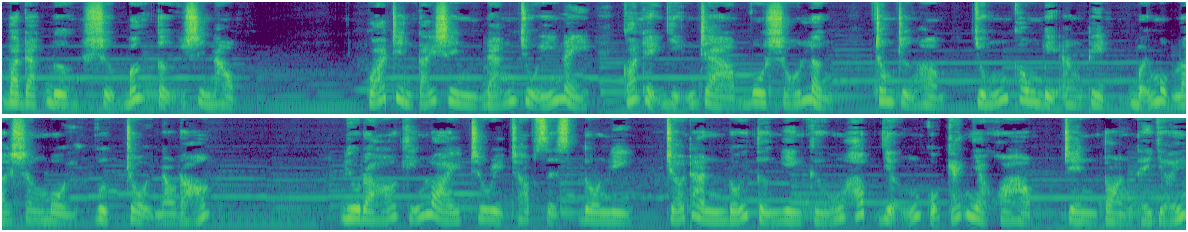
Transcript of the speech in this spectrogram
và đạt được sự bất tử sinh học quá trình tái sinh đáng chú ý này có thể diễn ra vô số lần trong trường hợp chúng không bị ăn thịt bởi một loài săn mồi vượt trội nào đó. Điều đó khiến loài Turritopsis doni trở thành đối tượng nghiên cứu hấp dẫn của các nhà khoa học trên toàn thế giới.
